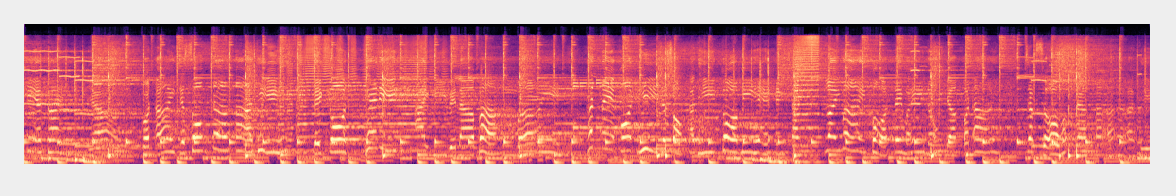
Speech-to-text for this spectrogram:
เมียใครอยากกอดอายจะสองนาที ได้กอดแค่นี้อายมีเวลาบ้างไหมท่านแม่กอดที่จะสองนาทีก็มีแห่งตังลอยไม้กอดได้ไหมน้องอยากกอดอายสักสองนาที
